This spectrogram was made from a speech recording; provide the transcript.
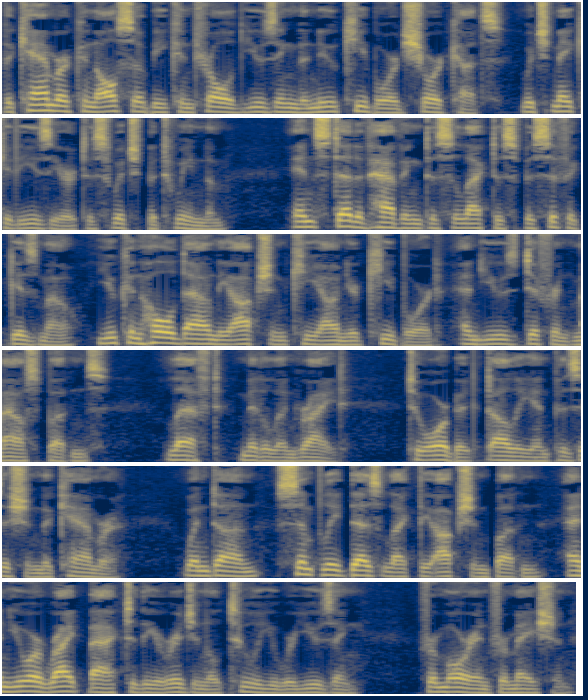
The camera can also be controlled using the new keyboard shortcuts, which make it easier to switch between them. Instead of having to select a specific gizmo, you can hold down the Option key on your keyboard and use different mouse buttons. Left, middle and right to orbit, dolly and position the camera. When done, simply deselect the option button and you are right back to the original tool you were using. For more information,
